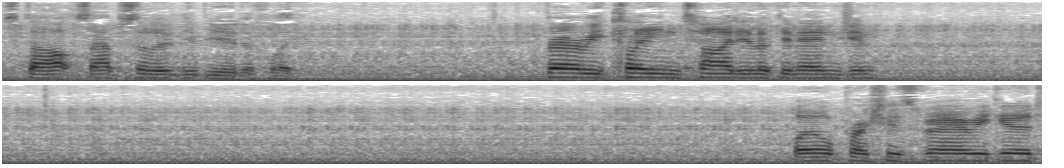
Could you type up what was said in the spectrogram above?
Starts absolutely beautifully. Very clean, tidy looking engine. Oil pressure is very good.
